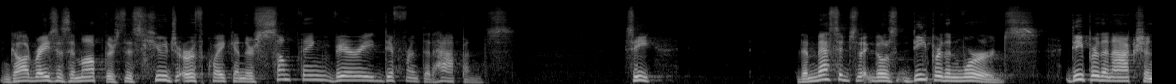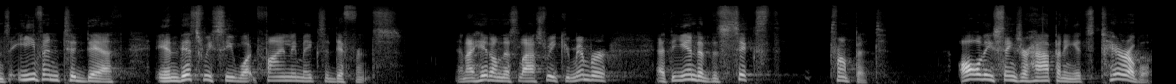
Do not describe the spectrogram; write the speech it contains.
And God raises him up. There's this huge earthquake, and there's something very different that happens. See, the message that goes deeper than words, deeper than actions, even to death, in this we see what finally makes a difference. And I hit on this last week. You remember at the end of the sixth trumpet, all these things are happening. It's terrible.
